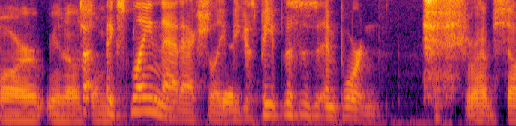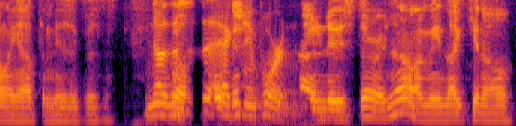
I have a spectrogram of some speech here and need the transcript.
or you know some explain that actually because people this is important i'm selling out the music business no this well, is actually important. not a new story. No i mean like you know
